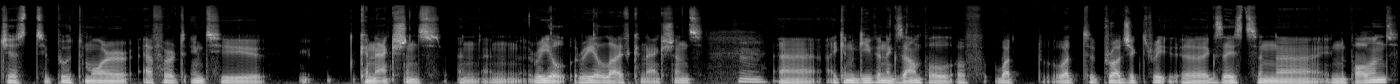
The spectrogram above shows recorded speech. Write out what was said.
just to put more effort into connections and, and real real life connections. Uh, I can give an example of what what the project re- uh, exists in uh, in Poland,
